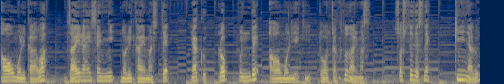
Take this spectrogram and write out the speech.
青森からは在来線に乗り換えまして、約6分で青森駅到着となります。そしてですね、気になる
